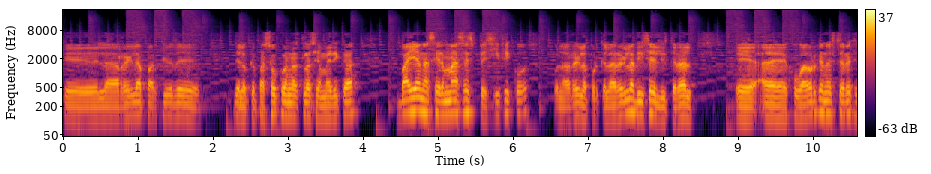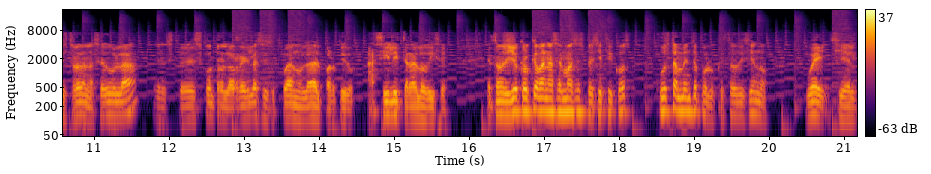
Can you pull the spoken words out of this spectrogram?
que la regla a partir de, de lo que pasó con Atlas y América vayan a ser más específicos con la regla, porque la regla dice literal, eh, eh, jugador que no esté registrado en la cédula este, es contra las reglas y se puede anular el partido. Así literal lo dice. Entonces yo creo que van a ser más específicos justamente por lo que estás diciendo. Güey, si el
